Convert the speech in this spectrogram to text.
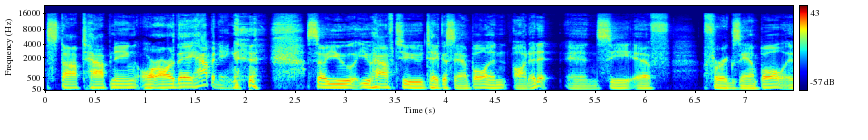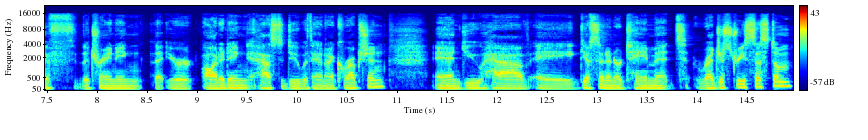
stopped happening or are they happening? so you you have to take a sample and audit it and see if for example, if the training that you're auditing has to do with anti corruption and you have a gifts and entertainment registry system,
